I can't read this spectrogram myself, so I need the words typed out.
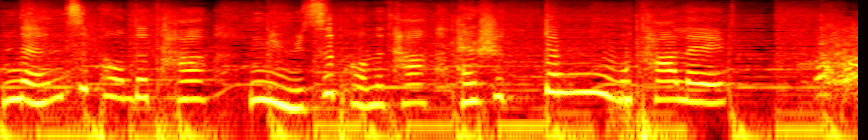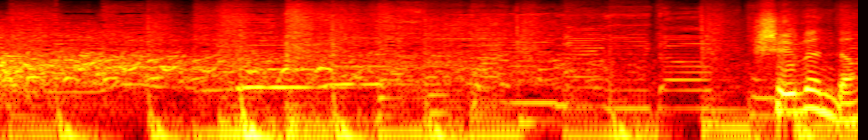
男字旁的他，女字旁的他，还是动物他嘞？谁问的？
